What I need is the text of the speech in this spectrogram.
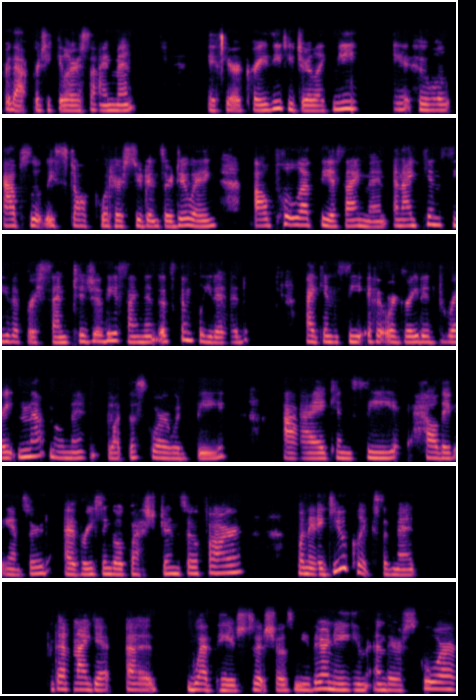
for that particular assignment. If you're a crazy teacher like me, who will absolutely stalk what her students are doing, I'll pull up the assignment and I can see the percentage of the assignment that's completed. I can see if it were graded right in that moment, what the score would be. I can see how they've answered every single question so far. When they do click submit, then I get a web page that shows me their name and their score.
